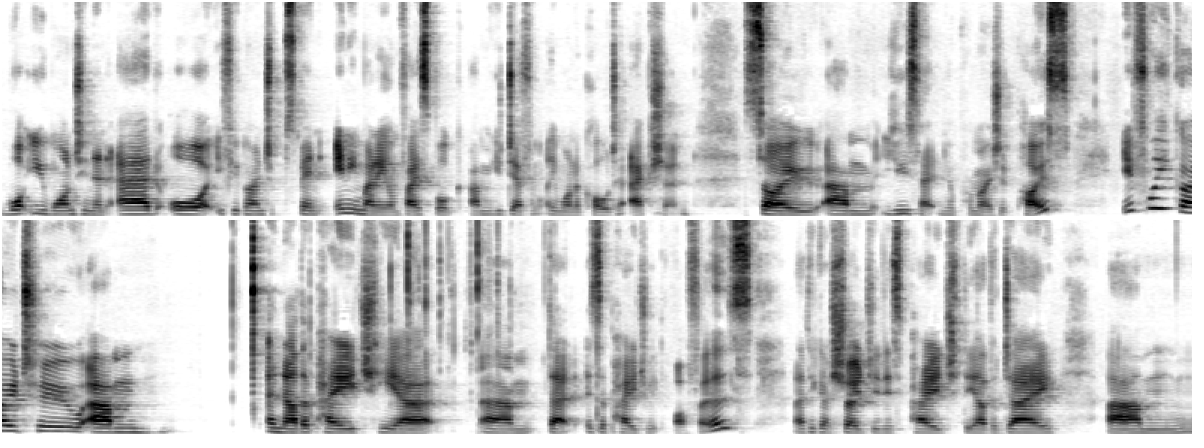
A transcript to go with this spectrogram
what you want in an ad, or if you're going to spend any money on Facebook, um, you definitely want a call to action. So um, use that in your promoted posts. If we go to um, another page here um, that is a page with offers. I think I showed you this page the other day um,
